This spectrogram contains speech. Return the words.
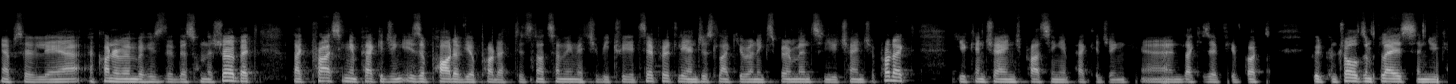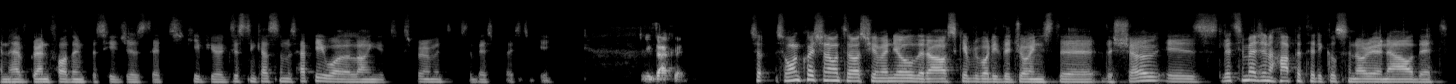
Absolutely. I, I can't remember who did this on the show, but like pricing and packaging is a part of your product. It's not something that should be treated separately. And just like you run experiments and you change your product, you can change pricing and packaging. And like you said, if you've got good controls in place and you can have grandfathering procedures that keep your existing customers happy while allowing you to experiment, it's the best place to be. Exactly. So, so one question I want to ask you, Emmanuel, that I ask everybody that joins the the show is: Let's imagine a hypothetical scenario now that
